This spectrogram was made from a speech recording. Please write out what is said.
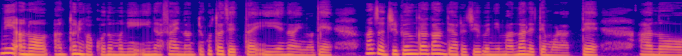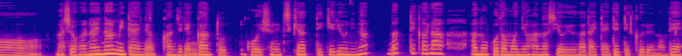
に、あの、あとにかく子供に言いなさいなんてことは絶対言えないので、まず自分が癌である自分にまあ慣れてもらって、あの、まあしょうがないな、みたいな感じで癌とこう一緒に付き合っていけるようになっなってから、あの子供にお話す余裕が大体出てくるので、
